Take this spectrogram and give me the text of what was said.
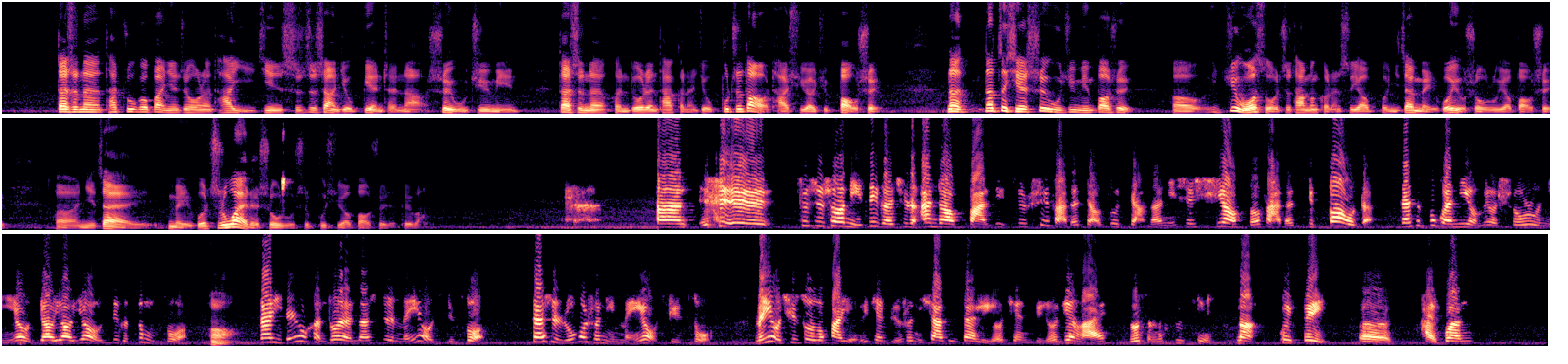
但是呢，他住够半年之后呢，他已经实质上就变成了税务居民，但是呢，很多人他可能就不知道他需要去报税。那那这些税务居民报税，呃，据我所知，他们可能是要你在美国有收入要报税，呃，你在美国之外的收入是不需要报税的，对吧？嗯呃，是，就是说你这个就是按照法律，就是税法的角度讲呢，你是需要合法的去报的。但是不管你有没有收入，你有要要要有这个动作啊。但也有很多人呢是没有去做。但是如果说你没有去做，没有去做的话，有一天，比如说你下次在旅游店旅游店来有什么事情，那会被呃海关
